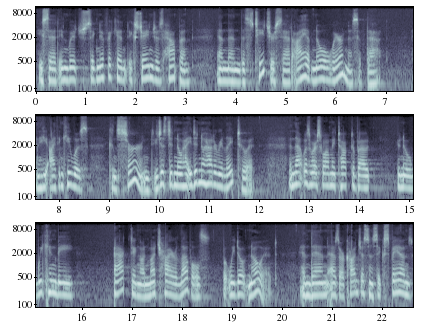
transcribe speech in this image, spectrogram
He said, in which significant exchanges happen. And then this teacher said, I have no awareness of that. And he, I think he was concerned. You just didn't know how, you didn't know how to relate to it. And that was where Swami talked about, you know, we can be acting on much higher levels, but we don't know it. And then as our consciousness expands,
